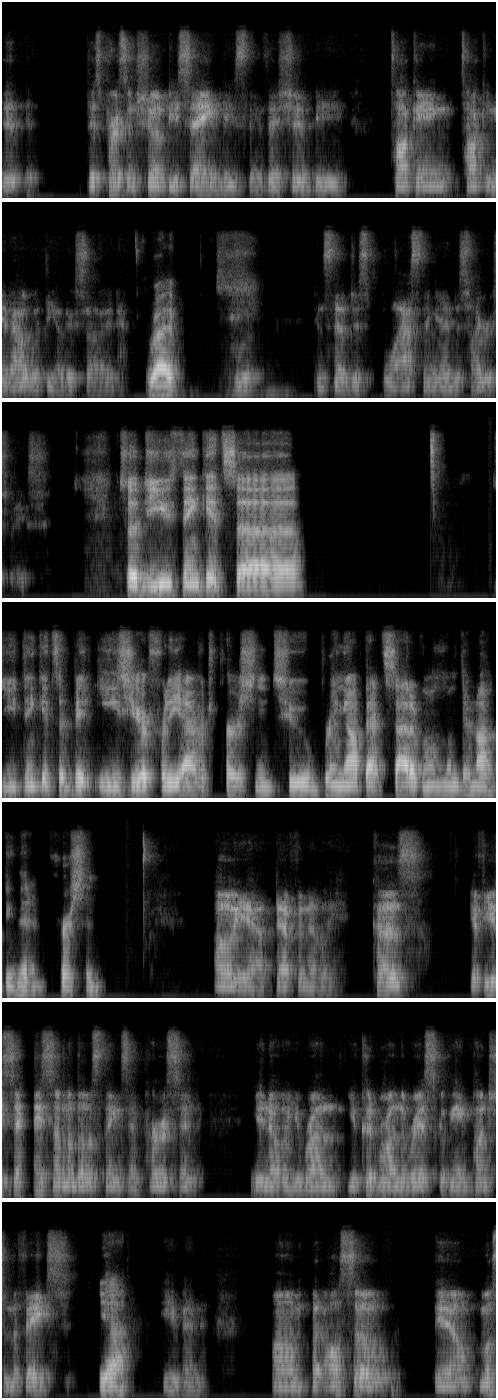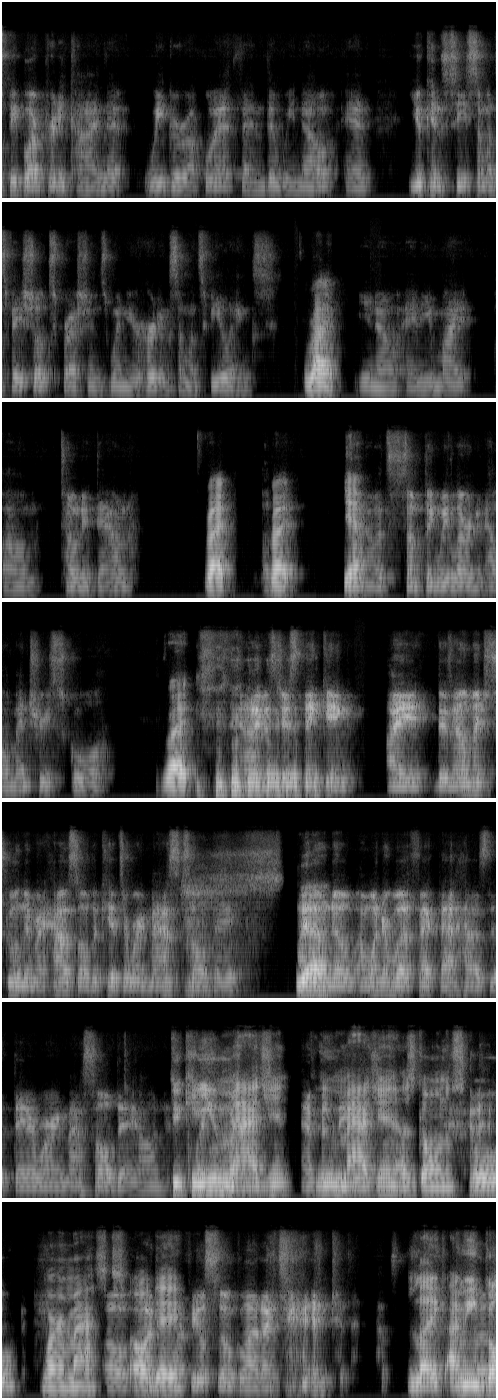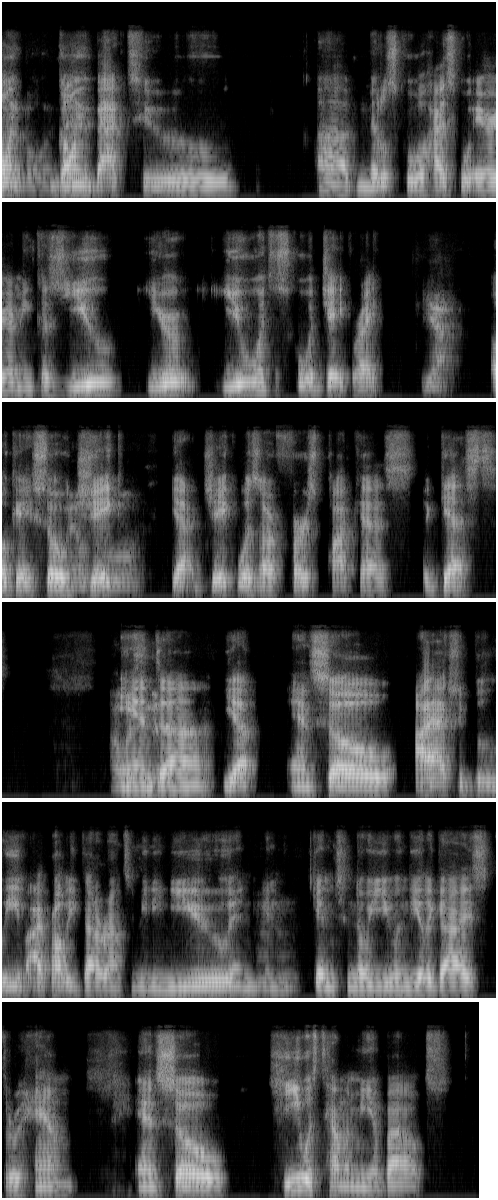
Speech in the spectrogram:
it, this person shouldn't be saying these things. They should be talking talking it out with the other side. Right. Instead of just blasting it into cyberspace. So do you think it's uh do you think it's a bit easier for the average person to bring out that side of them when they're not doing it in person? Oh yeah, definitely. Cuz if you say some of those things in person, you know, you run you could run the risk of getting punched in the face. Yeah. Even. Um, but also, you know, most people are pretty kind that we grew up with and that we know. And you can see someone's facial expressions when you're hurting someone's feelings. Right. You know, and you might um, tone it down. Right. Right. Bit. Yeah. You know, it's something we learned in elementary school. Right. and I was just thinking, I there's an elementary school near my house. All the kids are wearing masks all day. Yeah. I don't know. I wonder what effect that has that they are wearing masks all day on. Dude, can like, you imagine? Can you imagine us going to school wearing masks oh, all day? I, I feel so glad I did. like, I mean, going going back to uh, middle school, high school area. I mean, because you you you went to school with Jake, right? Yeah. Okay, so middle Jake, school. yeah, Jake was our first podcast guest, and uh, yeah, and so I actually believe I probably got around to meeting you and, mm-hmm. and getting to know you and the other guys through him. And so he was telling me about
